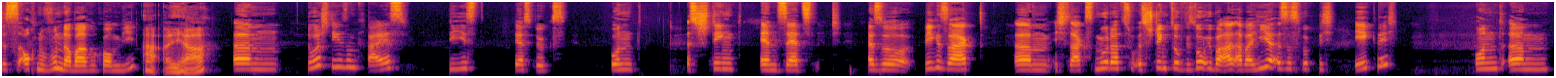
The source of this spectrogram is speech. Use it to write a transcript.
Das ist auch eine wunderbare Kombi. Ah, ja. Ähm, durch diesen Kreis fließt der Styx. Und es stinkt entsetzlich. Also, wie gesagt, ähm, ich sag's nur dazu, es stinkt sowieso überall, aber hier ist es wirklich eklig. Und ähm,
